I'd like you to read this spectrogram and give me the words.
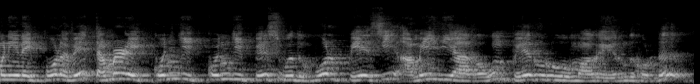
மணியனைப் போலவே தமிழை கொஞ்சி கொஞ்சி பேசுவது போல் பேசி அமைதியாகவும் பேருருவமாக இருந்து கொண்டு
